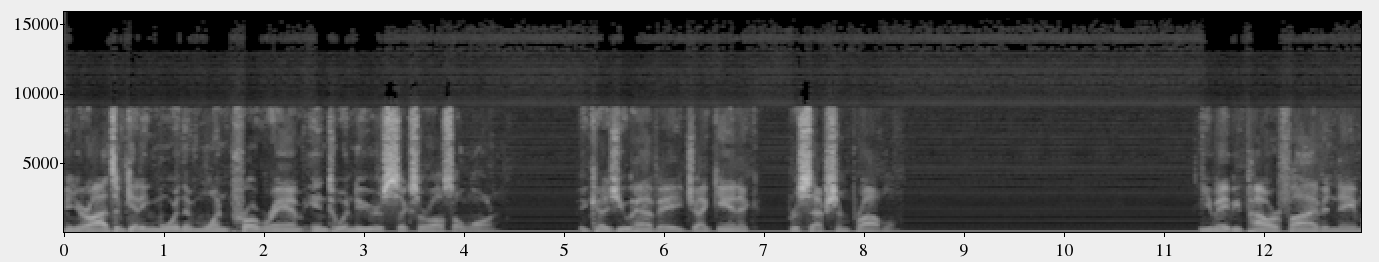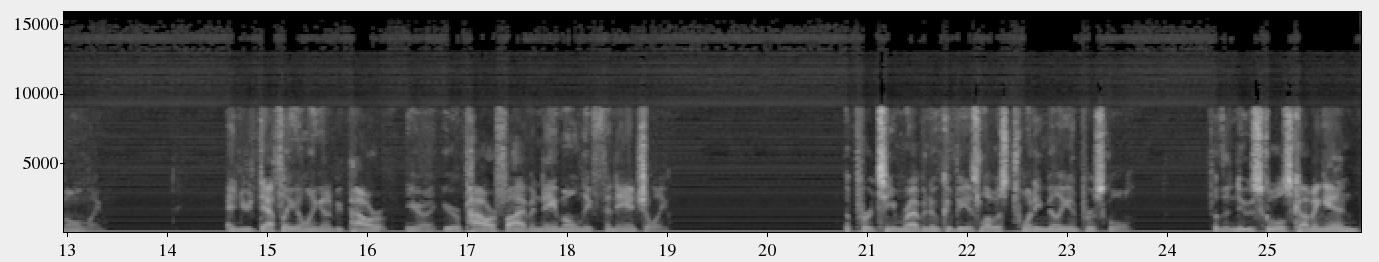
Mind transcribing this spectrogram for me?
and your odds of getting more than one program into a New Year's Six are also long because you have a gigantic perception problem. You may be Power Five in name only, and you're definitely only going to be Power. You're you're a Power Five in name only financially. The per team revenue could be as low as 20 million per school. For the new schools coming in,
